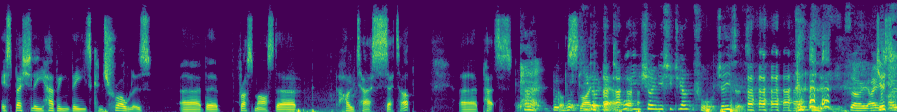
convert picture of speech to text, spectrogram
especially having these controllers, uh, the Thrustmaster HOTAS setup. Uh, Pat's Pat, got what, you slightly don't- better. what are you showing us your junk for? Jesus. Sorry, I, Just- I,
